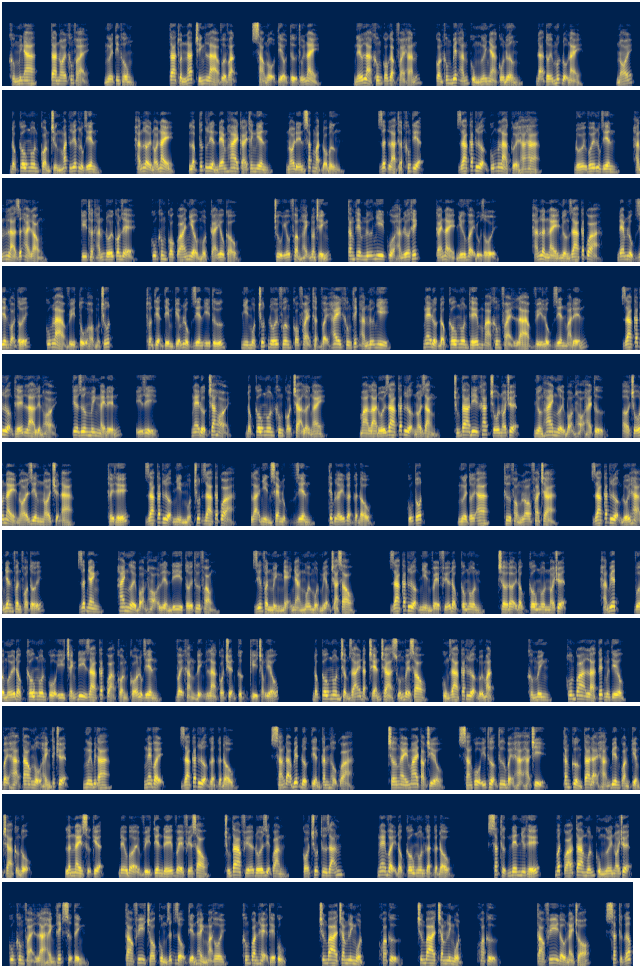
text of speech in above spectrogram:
Không minh a, ta nói không phải, ngươi tin không? Ta thuần nát chính là vừa vặn, xảo nộ tiểu tử túi này nếu là không có gặp phải hắn, còn không biết hắn cùng ngươi nhà cô đường đã tới mức độ này. Nói, độc câu nôn còn trừng mắt liếc lục diên. Hắn lời nói này, lập tức liền đem hai cái thanh niên nói đến sắc mặt đỏ bừng. Rất là thật không tiện. Gia cát lượng cũng là cười ha ha. Đối với lục diên, hắn là rất hài lòng. Kỳ thật hắn đối con rể cũng không có quá nhiều một cái yêu cầu. Chủ yếu phẩm hạnh đoan chính, tăng thêm nữ nhi của hắn ưa thích, cái này như vậy đủ rồi. Hắn lần này nhường ra kết quả, đem lục diên gọi tới, cũng là vì tụ họp một chút. Thuận tiện tìm kiếm lục diên ý tứ, nhìn một chút đối phương có phải thật vậy hay không thích hắn nữ nhi nghe được độc câu nôn thế mà không phải là vì lục diên mà đến. Ra cắt lượng thế là liền hỏi, kia dương minh này đến, ý gì? Nghe được tra hỏi, độc câu nôn không có trả lời ngay, mà là đối ra cắt lượng nói rằng, chúng ta đi khác chỗ nói chuyện, nhường hai người bọn họ hải tử, ở chỗ này nói riêng nói chuyện a. Thấy thế ra cắt lượng nhìn một chút ra cắt quả, lại nhìn xem lục diên, tiếp lấy gật gật đầu. Cũng tốt. Người tới a, thư phòng lo pha trà. Ra cắt lượng đối hạ nhân phân phó tới. Rất nhanh, hai người bọn họ liền đi tới thư phòng. Riêng phần mình nhẹ nhàng môi một miệng trà sau. Ra cắt lượng nhìn về phía độc công nôn chờ đợi độc công nôn nói chuyện. Hắn biết, vừa mới độc công nôn cố ý tránh đi ra cắt quả còn có lục diên, vậy khẳng định là có chuyện cực kỳ trọng yếu. Độc công nôn chậm rãi đặt chén trà xuống về sau, cùng ra cắt lượng đối mặt. Khổng minh, hôm qua là tết nguyên tiêu, vậy hạ tao nộ hành thích chuyện, ngươi biết ta? Nghe vậy, ra cắt lượng gật gật đầu. Sáng đã biết được tiền căn hậu quả. Chờ ngày mai tào triều, sáng cố ý thượng thư bệ hạ hạ chỉ, tăng cường ta đại hán biên quan kiểm tra cường độ. Lần này sự kiện, đều bởi vì tiên đế về phía sau, chúng ta phía đối diện quan, có chút thư giãn. Nghe vậy độc câu nôn gật gật đầu. Xác thực nên như thế bất quá ta muốn cùng ngươi nói chuyện, cũng không phải là hành thích sự tình. Tào phi chó cùng rất dậu tiến hành mà thôi, không quan hệ thế cục. Chương ba trăm linh một, khoa cử, chương ba trăm linh một, khoa cử. Tào phi đầu này chó, sắc thực gấp.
